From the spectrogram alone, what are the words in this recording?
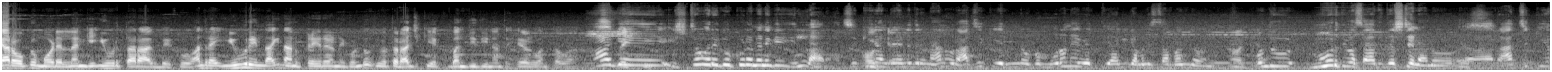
ಯಾರೋ ಒಬ್ರು ಮಾಡೆಲ್ ನನಗೆ ಇವ್ರ ತರ ಆಗ್ಬೇಕು. ಅಂದ್ರೆ ಇವರಿಂದಾಗಿ ನಾನು ಪ್ರೇರಣೆಗೊಂಡು ಇವತ್ತು ರಾಜಕೀಯಕ್ಕೆ ಬಂದಿದ್ದೀನಿ ಅಂತ ಹೇಳುವಂತವ ಹಾಗೆ. ಇಷ್ಟವರೆಗೂ ಕೂಡ ನನಗೆ ಇಲ್ಲ. ರಾಜಕೀಯ ಅಂತ ಹೇಳಿದ್ರೆ ನಾನು ರಾಜಕೀಯದಿಂದ ಒಬ್ಬ ಮೂರನೇ ವ್ಯಕ್ತಿಯಾಗಿ ಗಮನಿಸ್ತಾ ಬಂದವನು. ಒಂದು ಮೂರು ದಿವಸ ಆದದಷ್ಟೇ ನಾನು. ರಾಜಕೀಯ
